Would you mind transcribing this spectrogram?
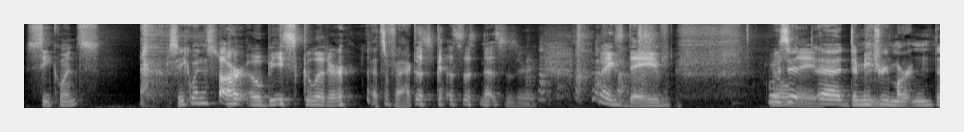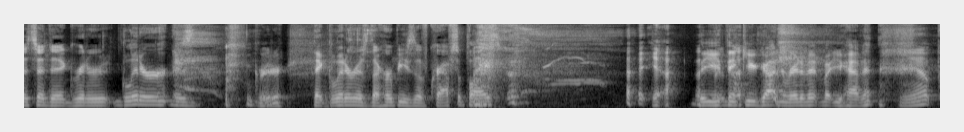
Sequence Sequins? are obese glitter. That's a fact. Discuss as necessary. Thanks, Dave. Was it uh, Demetri Martin that said that glitter glitter is glitter that glitter is the herpes of craft supplies? yeah. that you think you've gotten rid of it, but you haven't. Yep.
